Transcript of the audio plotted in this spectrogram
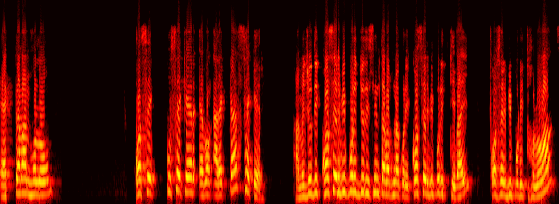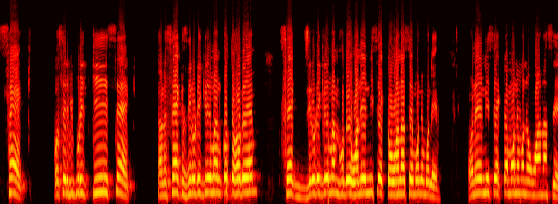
একটা মান হলো কসেক কুসেকের এবং আরেকটা সেকের। আমি যদি কসের বিপরীত যদি চিন্তা ভাবনা করি, কসের বিপরীত কি ভাই? কসের বিপরীত হলো সেক কসের বিপরীত কি? সেক তাহলে সেক জিরো ডিগ্রির মান কত হবে? সেক জিরো ডিগ্রির মান হবে ওয়ানের নিচে একটা ওয়ান আছে মনে মনে। ওয়ানের নিচে একটা মনে মনে ওয়ান আছে।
